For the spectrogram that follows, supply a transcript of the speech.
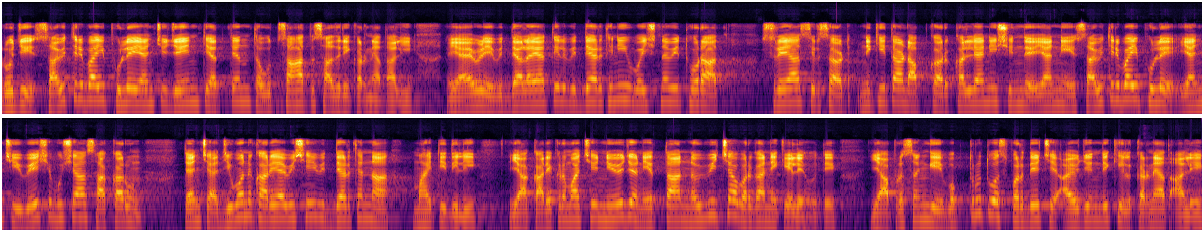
रोजी सावित्रीबाई फुले यांची जयंती अत्यंत उत्साहात साजरी करण्यात आली. यावेळी विद्यालयातील विद्यार्थिनी वैष्णवी थोरात श्रेया सिरसाट निकिता डापकर कल्याणी शिंदे यांनी सावित्रीबाई फुले यांची वेशभूषा साकारून त्यांच्या जीवनकार्याविषयी विद्यार्थ्यांना माहिती दिली. या कार्यक्रमाचे नियोजन इयत्ता नववीच्या वर्गाने केले होते. या प्रसंगी वक्तृत्व स्पर्धेचे आयोजन देखील करण्यात आले.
